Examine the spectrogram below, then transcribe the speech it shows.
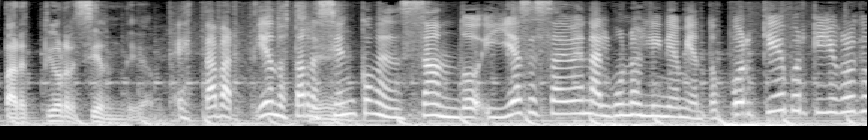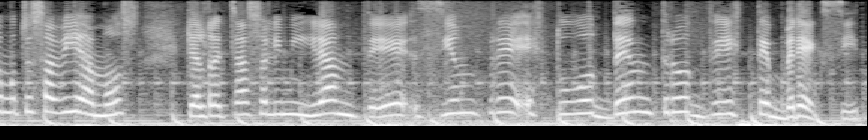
partió recién, digamos. Está partiendo, está recién comenzando y ya se saben algunos lineamientos. ¿Por qué? Porque yo creo que muchos sabíamos que el rechazo al inmigrante siempre estuvo dentro de este Brexit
